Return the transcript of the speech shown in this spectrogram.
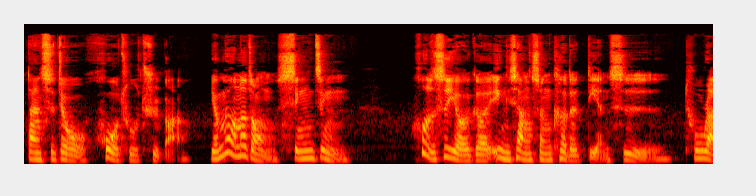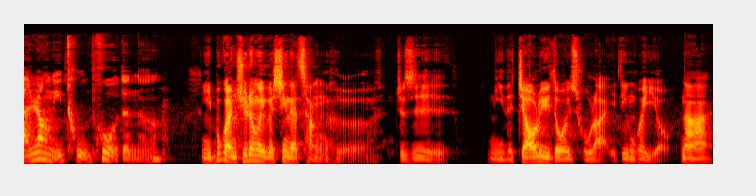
但是就豁出去吧。有没有那种心境，或者是有一个印象深刻的点是突然让你突破的呢？你不管去任何一个新的场合，就是你的焦虑都会出来，一定会有。那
